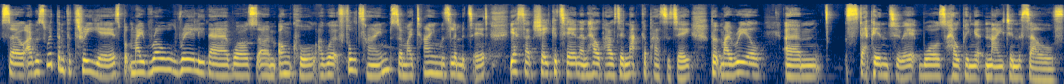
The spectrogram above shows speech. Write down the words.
So I was with them for three years, but my role really there was um, on call. I worked full time, so my time was limited. Yes, I'd shake it in and help out in that capacity, but my real um, step into it was helping at night in the cells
